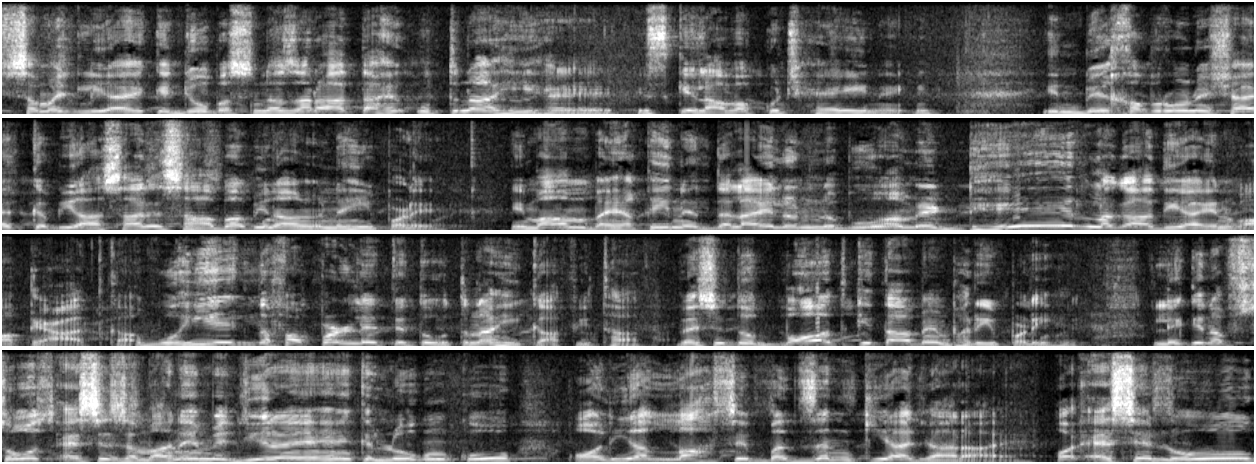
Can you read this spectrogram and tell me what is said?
سمجھ لیا ہے کہ جو بس نظر آتا ہے اتنا ہی ہے، اس کے علاوہ کچھ ہے ہی نہیں۔ ان بے خبروں نے شاید کبھی آثار صحابہ بھی نہ نہیں پڑھے۔ امام بحقی نے دلائل النبوہ میں ڈھیر لگا دیا ان واقعات کا۔ وہی ایک دفعہ پڑھ لیتے تو اتنا ہی کافی تھا۔ ویسے تو بہت کتابیں بھری پڑی ہیں، لیکن افسوس ایسے زمانے میں جی رہے ہیں کہ لوگوں کو اولیاء اللہ سے بدزن کیا جا رہا ہے۔ اور ایسے لوگ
